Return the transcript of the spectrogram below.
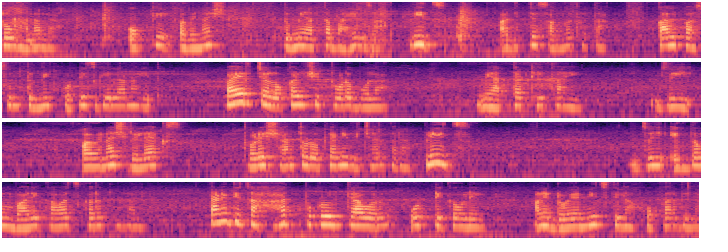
तो म्हणाला ओके अविनाश तुम्ही आता बाहेर जा. प्लीज आदित्य सांगत होता कालपासून तुम्ही कुठेच गेला नाहीत. बाहेरच्या लोकांशी थोडं बोला. मी आत्ता ठीक आहे. जुई अविनाश रिलॅक्स थोडे शांत डोक्याने विचार करा. प्लीज जुई एकदम बारीक आवाज करत म्हणाली. त्याने तिचा हात पकडून त्यावर ओट टेकवले आणि डोळ्यांनीच तिला होकार दिला.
